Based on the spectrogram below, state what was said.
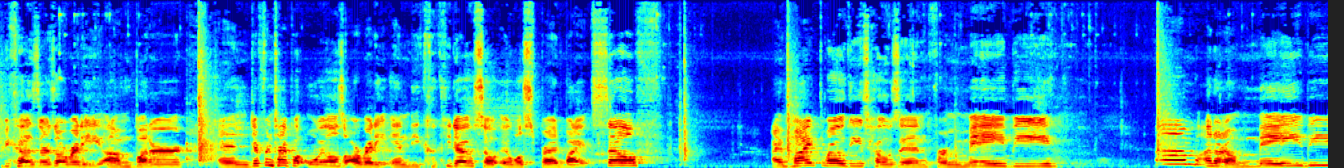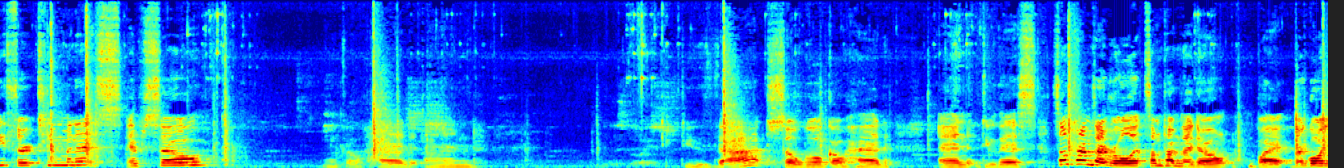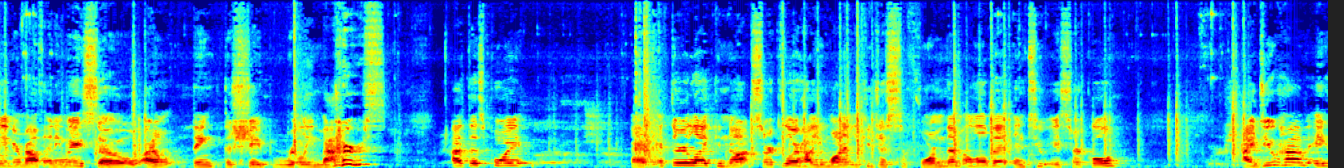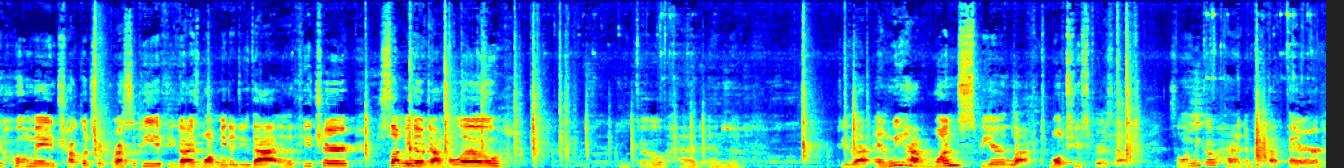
because there's already um, butter and different type of oils already in the cookie dough so it will spread by itself. I might throw these hoes in for maybe, um, I don't know, maybe 13 minutes, if so. Go ahead and do that. So we'll go ahead and do this. Sometimes I roll it, sometimes I don't, but they're going in your mouth anyway, so I don't think the shape really matters at this point. And if they're like not circular how you want it, you could just form them a little bit into a circle. I do have a homemade chocolate chip recipe if you guys want me to do that in the future. Just let me know down below go ahead and do that. And we have one spear left. Well, two spears left. So let me go ahead and put that there.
